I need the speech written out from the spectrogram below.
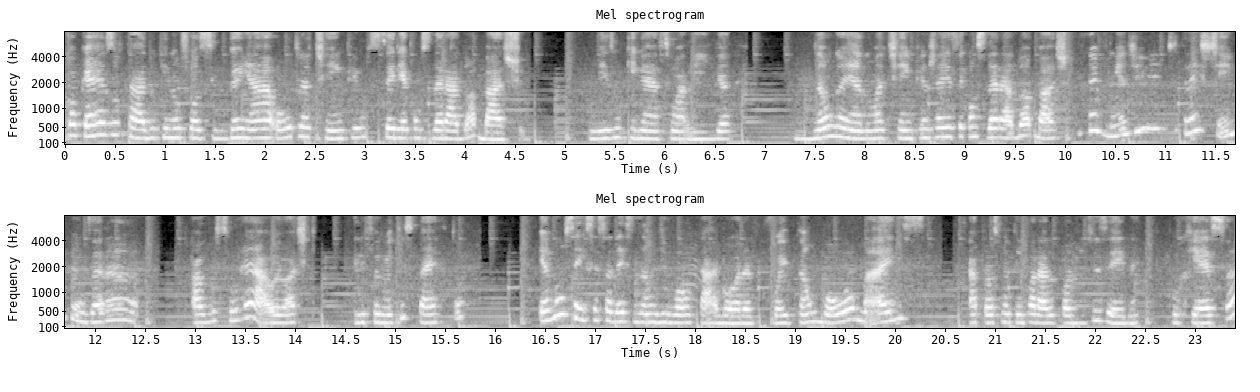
qualquer resultado que não fosse ganhar outra Champions seria considerado abaixo mesmo que ganhasse uma liga, não ganhando uma Champions, já ia ser considerado abaixo, porque vinha de, de três Champions, era algo surreal. Eu acho que ele foi muito esperto. Eu não sei se essa decisão de voltar agora foi tão boa, mas a próxima temporada pode dizer, né? Porque essa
